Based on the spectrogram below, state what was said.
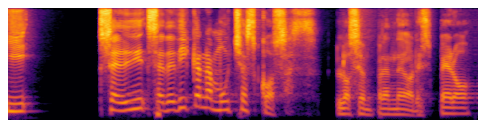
Y se, se dedican a muchas cosas los emprendedores, pero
